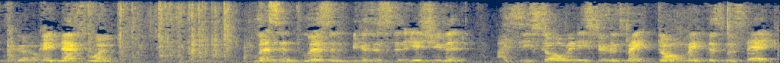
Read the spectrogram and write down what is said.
It's good. Okay, next one. Listen, listen, because this is an issue that I see so many students make. Don't make this mistake.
